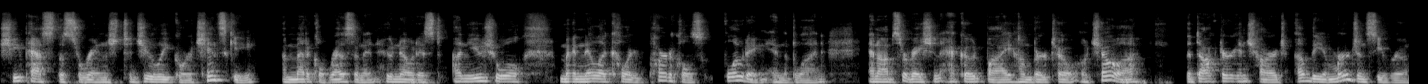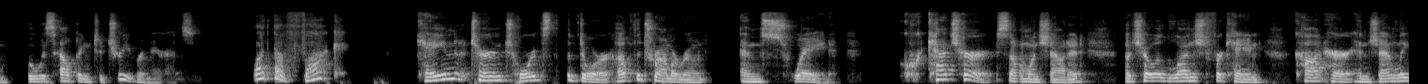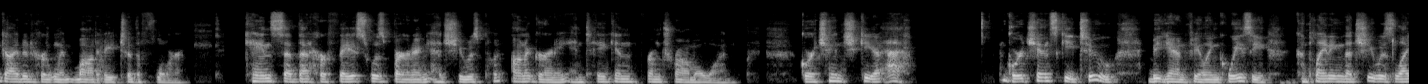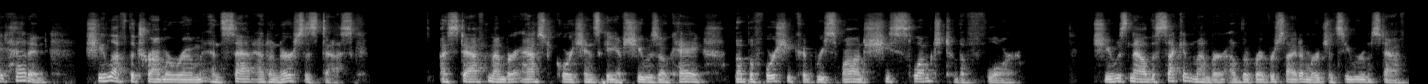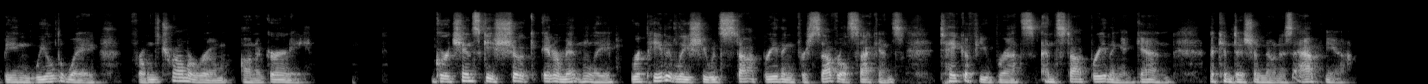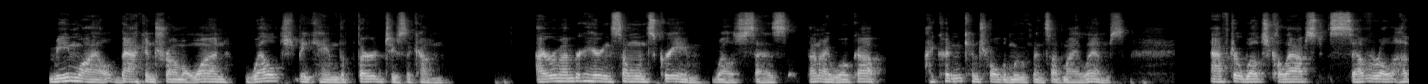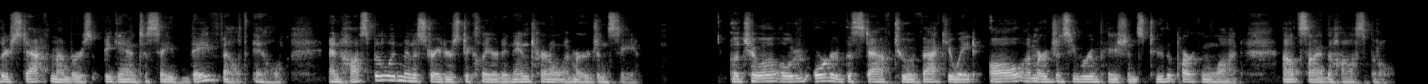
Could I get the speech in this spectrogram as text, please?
She passed the syringe to Julie Gorchinsky, a medical resident who noticed unusual manila colored particles floating in the blood, an observation echoed by Humberto Ochoa, the doctor in charge of the emergency room who was helping to treat Ramirez. What the fuck? Kane turned towards the door of the trauma room and swayed. Catch her, someone shouted. Ochoa lunged for Kane, caught her, and gently guided her limp body to the floor. Kane said that her face was burning and she was put on a gurney and taken from Trauma 1. Gorchinsky, ah, Gorchinsky, too, began feeling queasy, complaining that she was lightheaded. She left the trauma room and sat at a nurse's desk. A staff member asked Gorchinsky if she was okay, but before she could respond, she slumped to the floor. She was now the second member of the Riverside emergency room staff being wheeled away from the trauma room on a gurney. Gorchinsky shook intermittently. Repeatedly, she would stop breathing for several seconds, take a few breaths, and stop breathing again, a condition known as apnea. Meanwhile, back in Trauma 1, Welch became the third to succumb. I remember hearing someone scream, Welch says. Then I woke up. I couldn't control the movements of my limbs. After Welch collapsed, several other staff members began to say they felt ill, and hospital administrators declared an internal emergency. Ochoa ordered the staff to evacuate all emergency room patients to the parking lot outside the hospital.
